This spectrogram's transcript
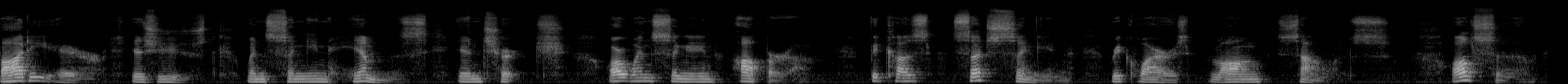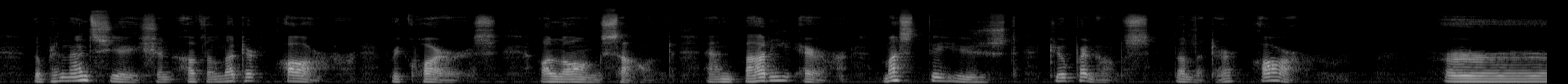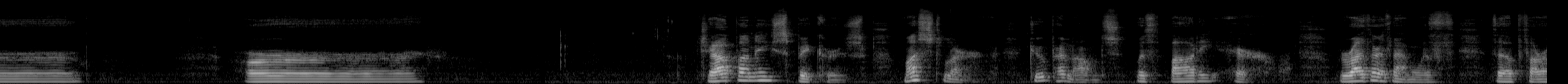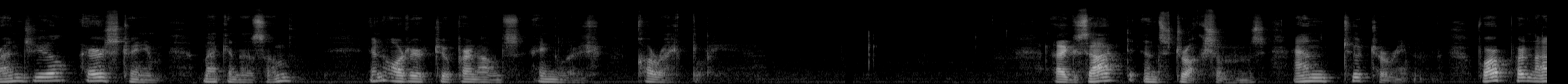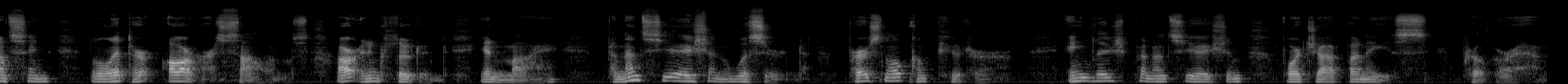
Body air is used when singing hymns in church or when singing opera because such singing requires long sounds. Also, the pronunciation of the letter R requires a long sound, and body air must be used to pronounce the letter R. Er, er. Japanese speakers must learn to pronounce with body air rather than with the pharyngeal airstream mechanism in order to pronounce English correctly. Exact instructions and tutoring for pronouncing the letter R sounds are included in my Pronunciation Wizard personal computer English pronunciation for Japanese program.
